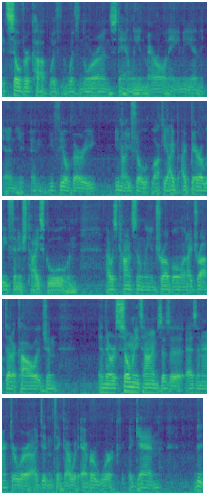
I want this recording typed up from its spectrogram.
at Silvercup with with Nora and Stanley and Meryl and Amy, and and you and you feel very, you know, you feel lucky. I I barely finished high school and. I was constantly in trouble, and I dropped out of college, and and there were so many times as a as an actor where I didn't think I would ever work again. Th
